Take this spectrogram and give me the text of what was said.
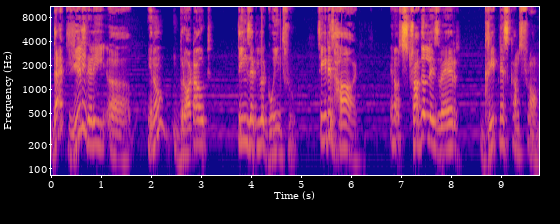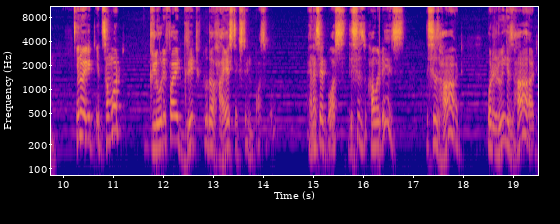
That really, really, uh, you know, brought out things that we were going through. Saying it is hard. You know, struggle is where greatness comes from. You know, it, it somewhat glorified grit to the highest extent possible. And I said, boss, this is how it is. This is hard. What you're doing is hard.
